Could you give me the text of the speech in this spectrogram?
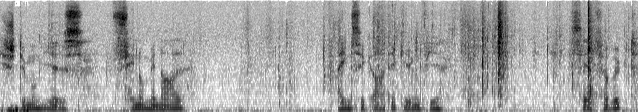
Die Stimmung hier ist phänomenal, einzigartig irgendwie, sehr verrückt.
